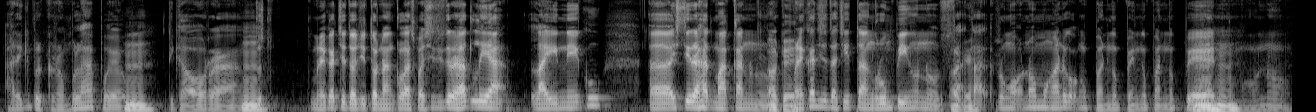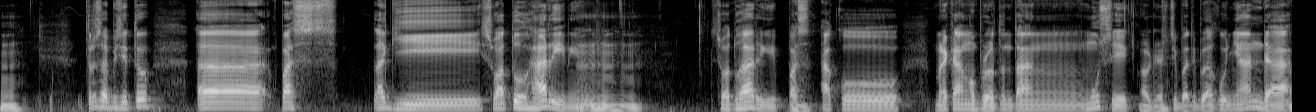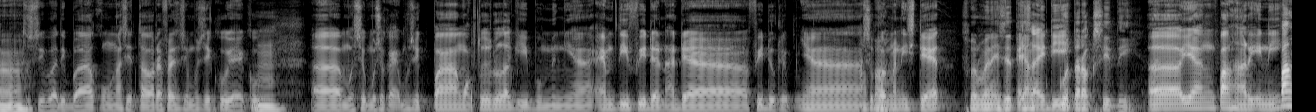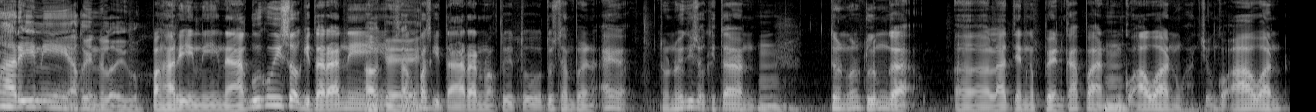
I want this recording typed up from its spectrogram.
Hari ini bergerombol apa ya? Hmm. Tiga orang. Terus mereka cita-cita nang kelas pasti istirahat lihat lainnya ku eh, istirahat makan ngono. Oke. Mereka cita-cita ngerumpi ngono. Oke. Tak, rungokno omongane kok ngeban ngeban ngeban ngeban ngono. Hmm. Terus habis itu eh pas lagi suatu hari nih Hmm, hmm, suatu hari pas aku mereka ngobrol tentang musik, Oke. terus tiba-tiba aku nyanda, Heeh. terus tiba-tiba aku ngasih tahu referensi musikku yaitu Hmm. eh, musik-musik kayak musik punk waktu itu lagi boomingnya MTV dan ada video klipnya Superman is Dead Superman is yang SID. Kuta Rock City. eh, yang pang hari ini. Pang hari ini aku yang dulu iku. pang hari ini. Nah, aku iku iso gitaran nih. Oke. Aku pas gitaran waktu itu. Terus sampean, "Eh, Dono iki iso gitaran." Hmm. Don, kon gelem enggak latihan ngeband kapan? Hmm. Engko awan. Wah, cuk, engko awan.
